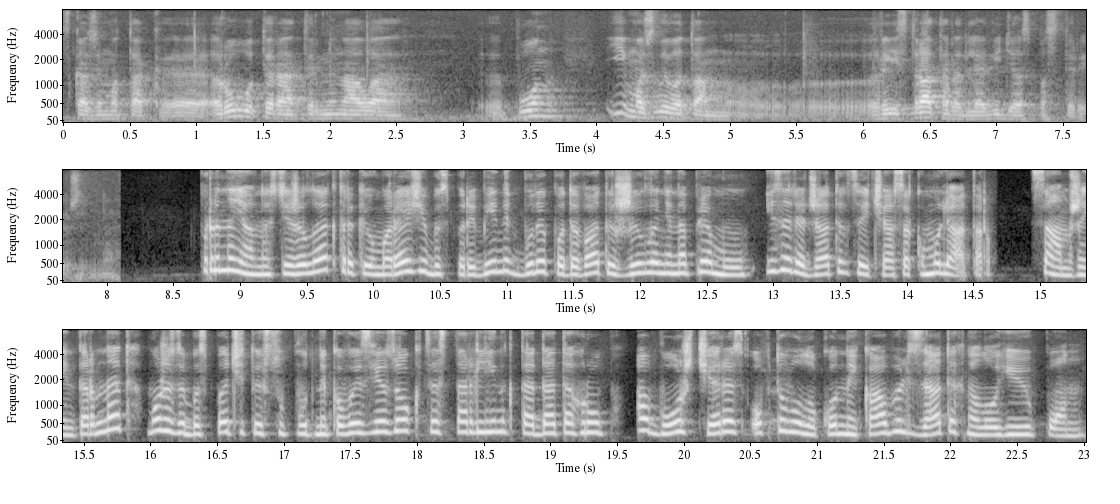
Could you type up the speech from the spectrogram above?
скажімо так, е, роутера, термінала е, PON і, можливо, там е, реєстратора для відеоспостереження. При наявності ж електрики у мережі безперебійник буде подавати живлення напряму і заряджати в цей час акумулятор. Сам же інтернет може забезпечити супутниковий зв'язок, це Starlink та Data Group, або ж через оптоволоконний кабель за технологією PON.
